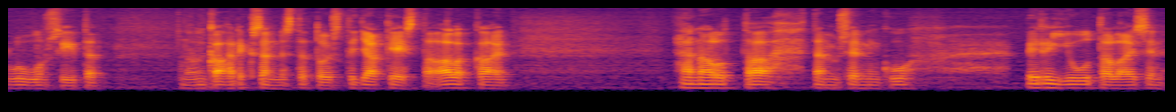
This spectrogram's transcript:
luvun siitä noin 18 jakeesta alkaen hän aloittaa tämmöisen niin kuin perijuutalaisen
